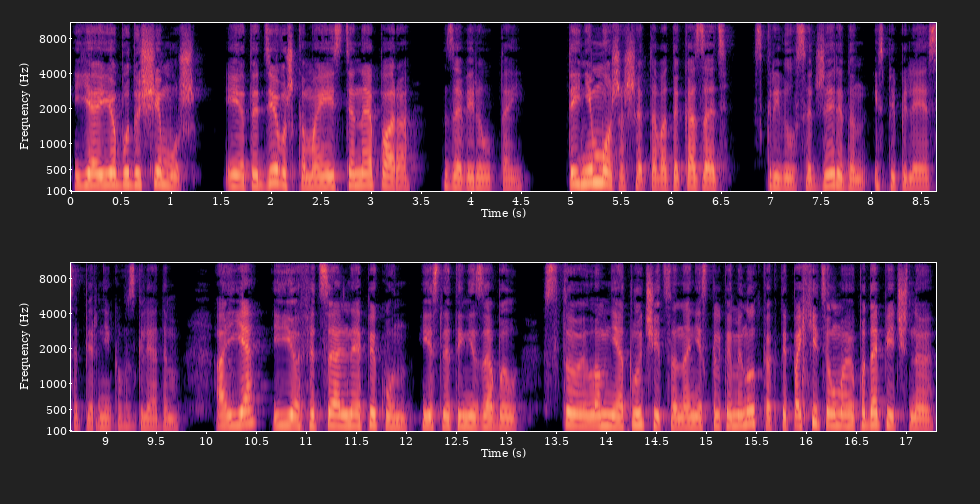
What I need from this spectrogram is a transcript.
«Я ее будущий муж, и эта девушка моя истинная пара», – заверил Тай. «Ты не можешь этого доказать!» – скривился Джеридан, испепеляя соперника взглядом. «А я ее официальный опекун, если ты не забыл. Стоило мне отлучиться на несколько минут, как ты похитил мою подопечную».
